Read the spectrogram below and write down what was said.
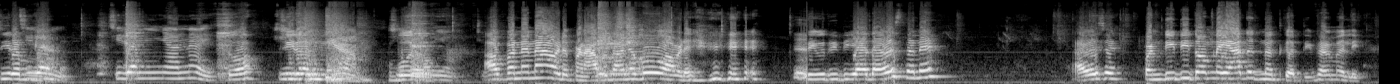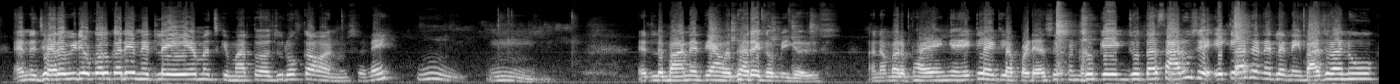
ચિરમિયા ચિરમ્યા નહીં. તો? ચિરમિયા બોલો. આપણને ના આવડે પણ આ બધાને બહુ આવડે. શિવ દીદી યાદ આવે છે તને? આવે છે? પણ દીદી તો અમને યાદ જ નથી કરતી ફેમિલી એને જ્યારે વીડિયો કોલ કરીએ ને એટલે એમ જ કે મારે તો હજુ રોકાવાનું છે નહીં? હમ. હમ. એટલે બાને ત્યાં વધારે ગમી ગયું છે. અને અમારા ભાઈ અહીંયા એકલા એકલા પડ્યા છે પણ જો કે એક જોતા સારું છે. એકલા છે ને એટલે નહીં બાજવાનું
